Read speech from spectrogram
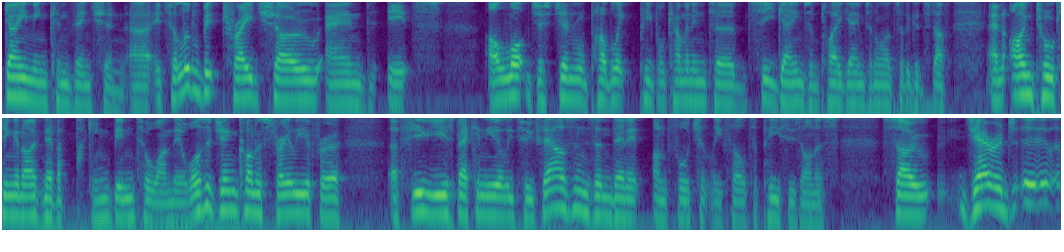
gaming convention. Uh, it's a little bit trade show, and it's a lot just general public people coming in to see games and play games and all that sort of good stuff. And I'm talking, and I've never fucking been to one. There was a Gen Con Australia for a, a few years back in the early 2000s, and then it unfortunately fell to pieces on us. So, Jared, uh,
